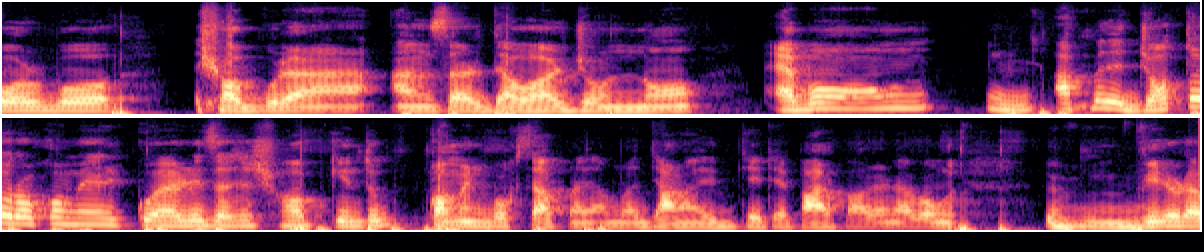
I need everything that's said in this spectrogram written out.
করব সবগুলা আনসার দেওয়ার জন্য এবং আপনাদের যত রকমের কোয়ারিজ আছে সব কিন্তু কমেন্ট বক্সে আপনারা, আমরা জানা যেতে পার পারেন এবং ভিডিওটা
